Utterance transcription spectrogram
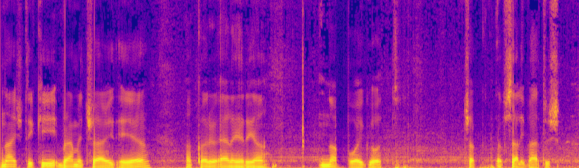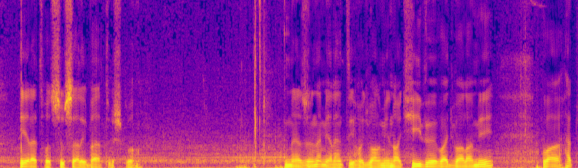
Naistiki Brahmachari él, akkor ő eléri a napbolygót. Csak a szelibátus, élethosszú szelibátusból. Mert ez nem jelenti, hogy valami nagy hívő vagy valami, hát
